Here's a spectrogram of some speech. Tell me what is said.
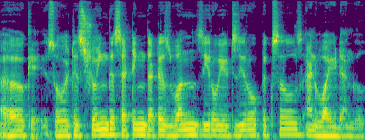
Okay so it is showing the setting that is 1080 pixels and wide angle.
